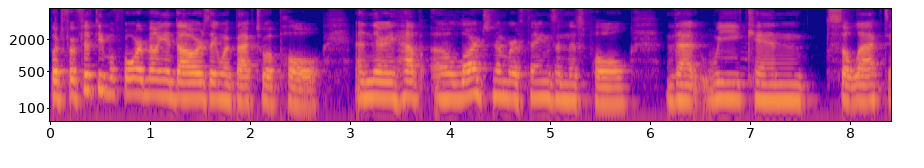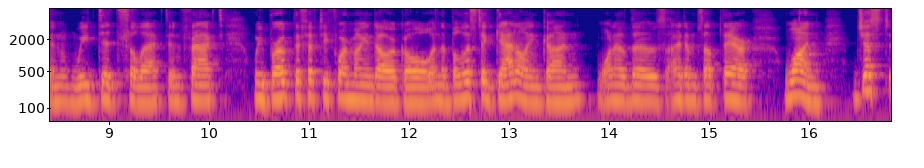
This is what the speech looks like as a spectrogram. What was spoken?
But for $54 million, they went back to a poll. And they have a large number of things in this poll that we can select, and we did select. In fact, we broke the $54 million goal, and the ballistic Gatling gun, one of those items up there, won just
